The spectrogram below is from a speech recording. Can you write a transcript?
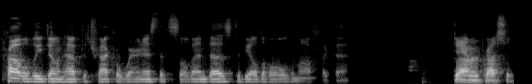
probably don't have the track awareness that Sylvain does to be able to hold him off like that. Damn impressive.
